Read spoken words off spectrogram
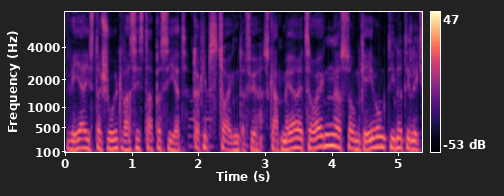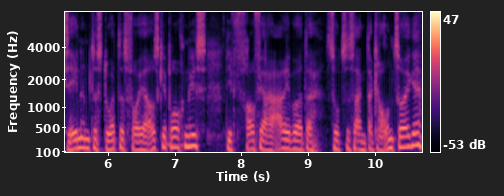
wer ist da schuld, was ist da passiert. Da gibt es Zeugen dafür. Es gab mehrere Zeugen aus der Umgebung, die natürlich gesehen haben, dass dort das Feuer ausgebrochen ist. Die Frau Ferrari war da sozusagen der Kronzeuge.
